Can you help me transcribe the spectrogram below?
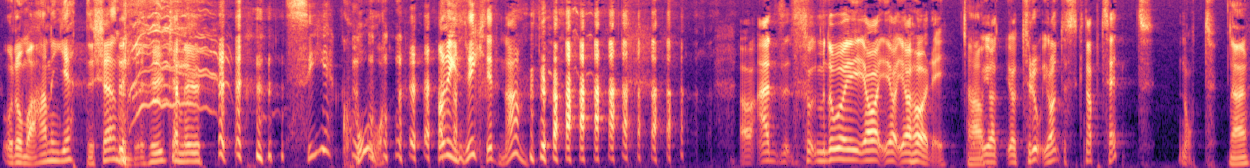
Och de bara, han är jättekänd, hur kan du... CK? Han har inget riktigt namn. ja, alltså, så, men då, jag, jag, jag hör dig. Ja. Och jag, jag, tror, jag har inte knappt sett något. Nej.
